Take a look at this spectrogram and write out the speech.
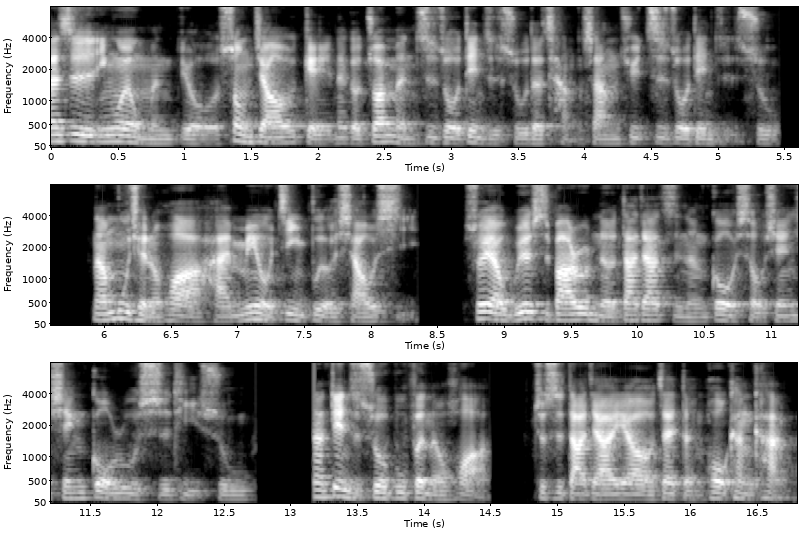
但是因为我们有送交给那个专门制作电子书的厂商去制作电子书，那目前的话还没有进一步的消息，所以啊五月十八日呢，大家只能够首先先购入实体书，那电子书的部分的话，就是大家要再等候看看。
